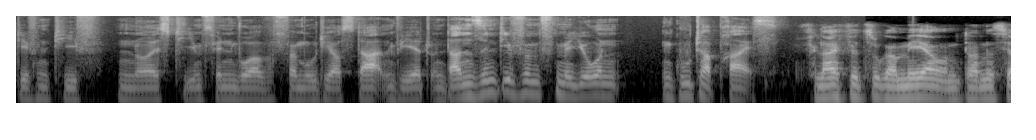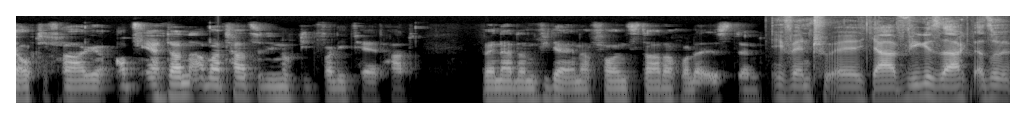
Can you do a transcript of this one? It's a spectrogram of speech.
definitiv ein neues Team finden, wo er vermutlich auch starten wird. Und dann sind die 5 Millionen ein guter Preis. Vielleicht wird sogar mehr und dann ist ja auch die Frage, ob er dann aber tatsächlich noch die Qualität hat, wenn er dann wieder in einer vollen Starterrolle ist. Denn Eventuell, ja, wie gesagt, also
